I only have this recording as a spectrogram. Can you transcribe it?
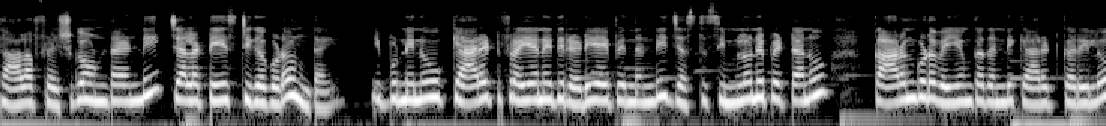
చాలా ఫ్రెష్గా ఉంటాయండి చాలా టేస్టీగా కూడా ఉంటాయి. ఇప్పుడు నేను క్యారెట్ ఫ్రై అనేది రెడీ అయిపోయిందండి జస్ట్ సిమ్లోనే పెట్టాను. కారం కూడా వేయం కదండి క్యారెట్ కర్రీలో.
